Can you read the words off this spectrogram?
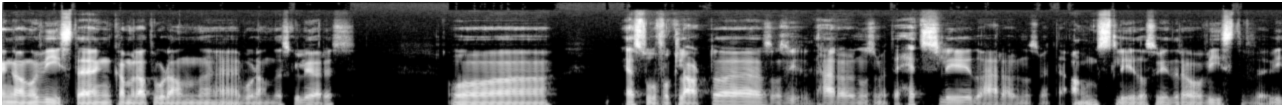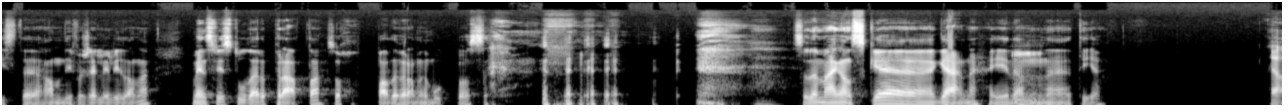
en gang og viste en kamerat hvordan, eh, hvordan det skulle gjøres. Og jeg sto og forklarte sånn, her har du noe som heter hetslyd, og her har du noe som heter angstlyd osv. Og, så videre, og viste, viste han de forskjellige lydene. Mens vi sto der og prata, så hoppa det fram en bok på oss. så de er ganske gærne i den mm. tida. Ja,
